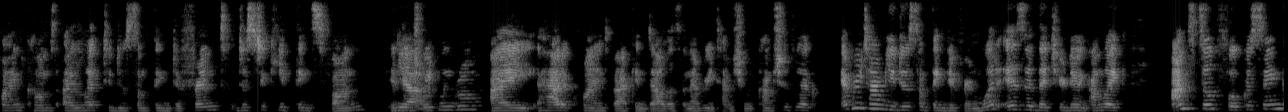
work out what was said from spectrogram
client comes, I like to do something different just to keep things fun in Yeah. the treatment room. I had a client back in Dallas, and every time she would come, she'd be like, Every time you do something different, what is it that you're doing? I'm like, I'm still focusing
